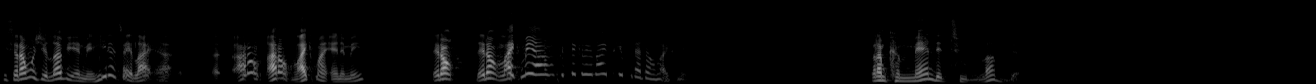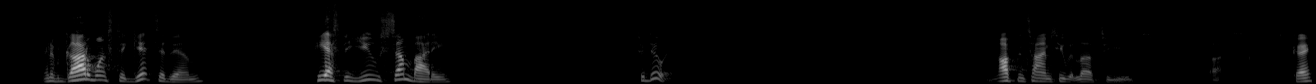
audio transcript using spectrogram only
He said, "I want you to love your enemy." He didn't say like. Uh, I don't, I don't like my enemies. They don't, they don't like me. I don't particularly like people that don't like me. But I'm commanded to love them. And if God wants to get to them, He has to use somebody to do it. And oftentimes, He would love to use us. Okay?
